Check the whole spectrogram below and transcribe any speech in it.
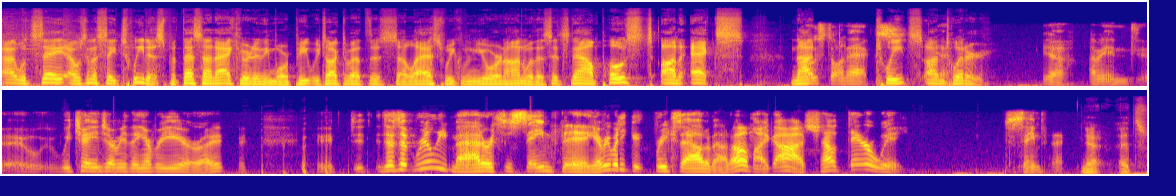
I would say I was going to say tweet us, but that's not accurate anymore, Pete. We talked about this uh, last week when you weren't on with us. It's now posts on X, not Post on X. tweets on Yeah. Twitter. Yeah, I mean, uh, we change everything every year, right? It, it, does it really matter? It's the same thing. Everybody freaks out about. Oh my gosh, how dare we? It's the same thing. Yeah, that's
